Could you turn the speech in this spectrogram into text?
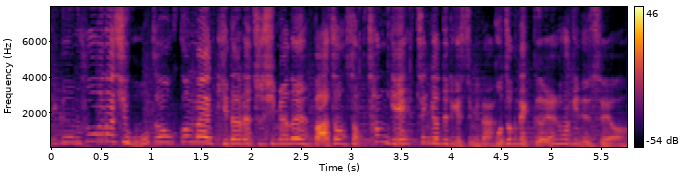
지금 후원하시고 조금만 기다려 주시면은 마성석 1000개 챙겨드리겠습니다. 고정 댓글 확인해주세요.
